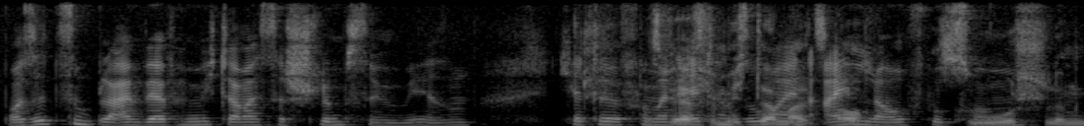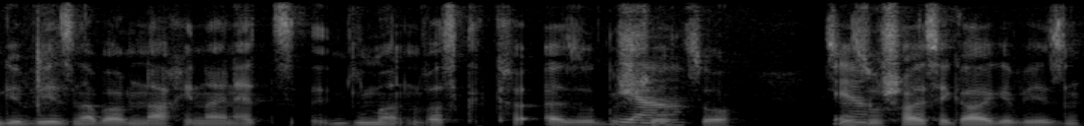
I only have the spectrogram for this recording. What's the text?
Boah, sitzen bleiben wäre für mich damals das Schlimmste gewesen. Ich hätte von Das meinen wäre für Eltern mich so einen damals Einlauf auch so bekommen. schlimm gewesen, aber im Nachhinein hätte es niemanden was also Ja, gestört. So. Ist ja ja. so scheißegal gewesen.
